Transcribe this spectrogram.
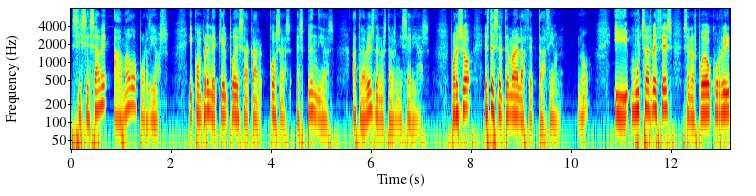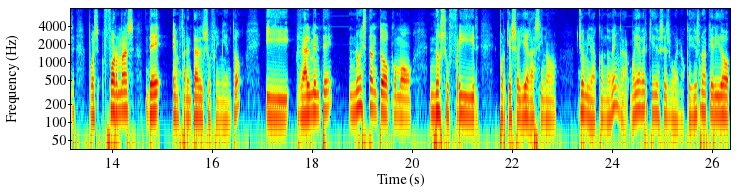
si se sabe amado por Dios y comprende que Él puede sacar cosas espléndidas a través de nuestras miserias. Por eso este es el tema de la aceptación, ¿no? Y muchas veces se nos puede ocurrir pues formas de enfrentar el sufrimiento y realmente no es tanto como no sufrir porque eso llega, sino yo mira, cuando venga, voy a ver que Dios es bueno, que Dios no ha querido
